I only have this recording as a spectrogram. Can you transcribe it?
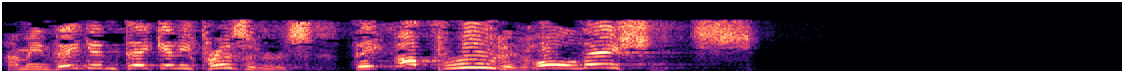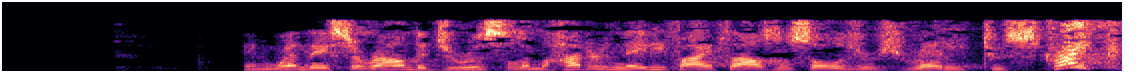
I mean, they didn't take any prisoners. They uprooted whole nations. And when they surrounded Jerusalem, 185,000 soldiers ready to strike.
